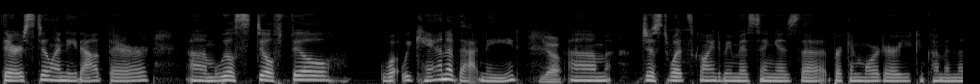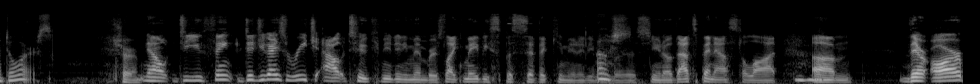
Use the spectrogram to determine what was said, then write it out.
there's still a need out there. Um, we'll still fill what we can of that need. Yeah. Um, just what's going to be missing is the brick and mortar. You can come in the doors. Sure. Now, do you think did you guys reach out to community members, like maybe specific community members? Oh, sh- Mm-hmm. members? You know, that's been asked a lot. Um, there are.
